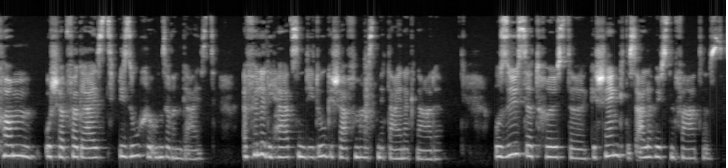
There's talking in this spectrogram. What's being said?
Komm, o Schöpfergeist, besuche unseren Geist. Erfülle die Herzen, die du geschaffen hast, mit deiner Gnade. O süßer Tröster, Geschenk des allerhöchsten Vaters,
